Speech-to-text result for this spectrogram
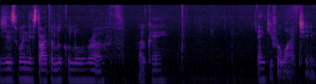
just when it starts to look a little rough, okay? Thank you for watching.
